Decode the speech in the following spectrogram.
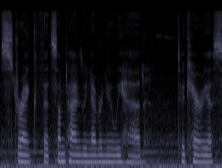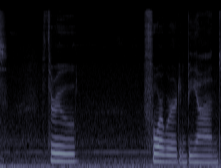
strength that sometimes we never knew we had to carry us through forward and beyond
